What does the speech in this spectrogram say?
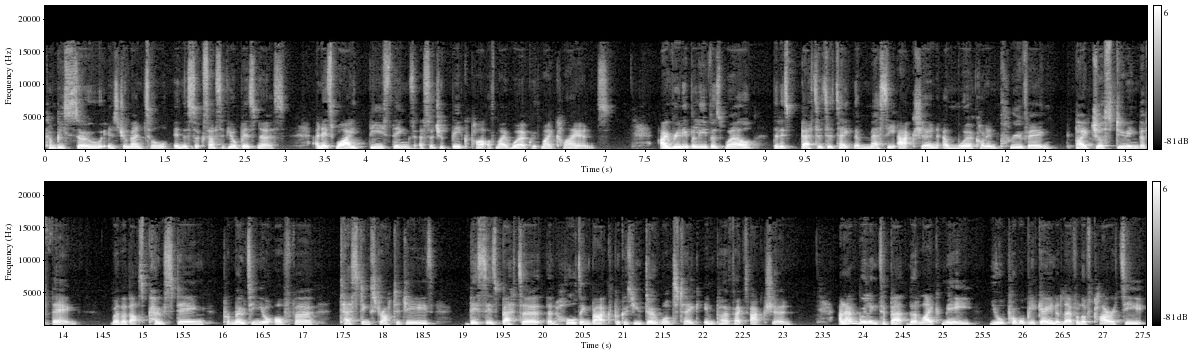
can be so instrumental in the success of your business. And it's why these things are such a big part of my work with my clients. I really believe as well that it's better to take the messy action and work on improving by just doing the thing, whether that's posting, promoting your offer, testing strategies, this is better than holding back because you don't want to take imperfect action. And I'm willing to bet that, like me, you'll probably gain a level of clarity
